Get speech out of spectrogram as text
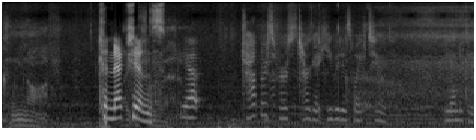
clean off. right in front Connections. of Adam. Yep. Trapper's first target, he beat his wife too. The Undertaker.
